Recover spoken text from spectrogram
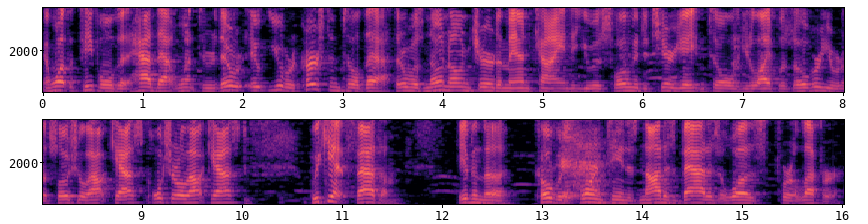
and what the people that had that went through, they were, it, you were cursed until death. There was no known cure to mankind. You would slowly deteriorate until your life was over. You were a social outcast, cultural outcast. We can't fathom. Even the COVID quarantine is not as bad as it was for a leper.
